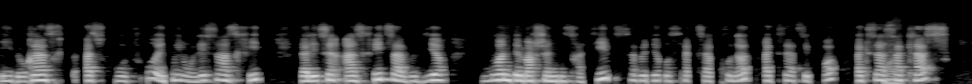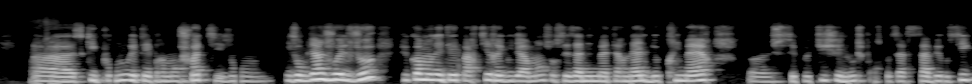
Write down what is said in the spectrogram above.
et ils le réinscrivent à son retour. Et nous, ils l'ont laissé inscrite. La laisser inscrite, ça veut dire moins de démarches administratives, ça veut dire aussi accès à Pronote, accès à ses profs, accès à sa classe. Euh, ce qui pour nous était vraiment chouette. Ils ont, ils ont bien joué le jeu. Puis comme on était parti régulièrement sur ces années de maternelle, de primaire, euh, c'est petit chez nous, je pense que ça savait aussi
